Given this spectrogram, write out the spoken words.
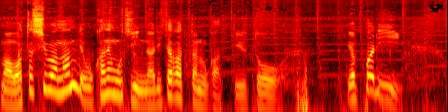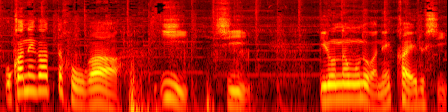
まあ私は何でお金持ちになりたかったのかっていうとやっぱりお金があった方がいいしいろんなものがね買えるし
